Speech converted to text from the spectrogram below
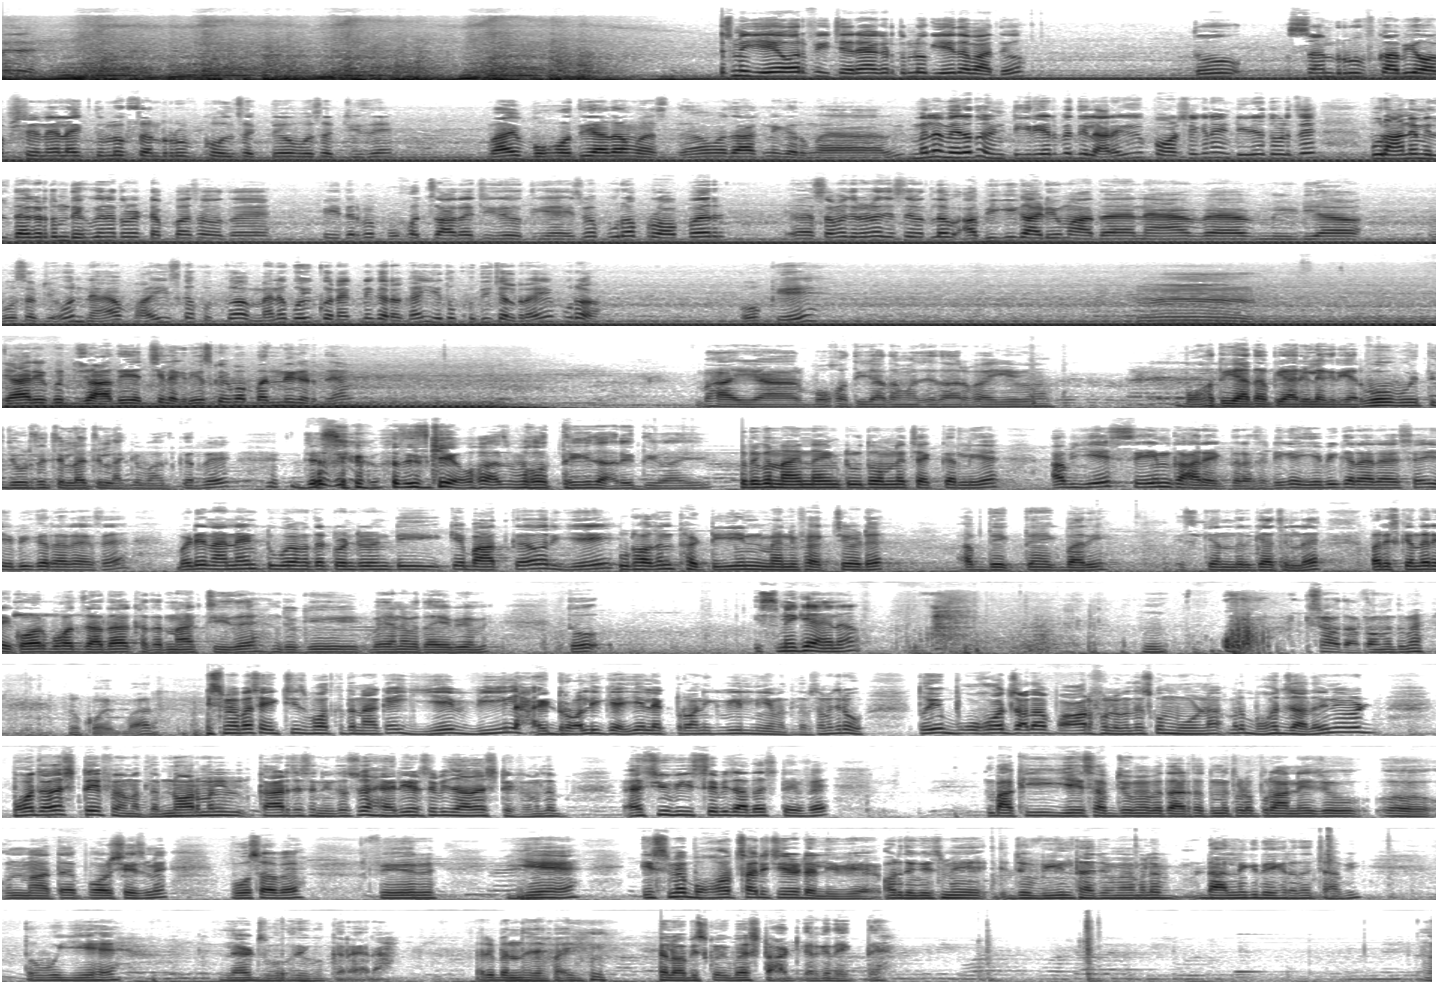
इसमें ये और फीचर है, अगर तुम लोग ये दबाते हो तो सनरूफ का भी ऑप्शन है लाइक तुम लोग सनरूफ खोल सकते हो, वो सब चीज़ें। भाई, बहुत ही ज़्यादा मस्त है, मज़ाक नहीं करूँगा यार। मतलब मेरा तो इंटीरियर पे दिला रहा है, क्योंकि पोर्शे के ना इंटीरियर थोड़े से पुराने मिलता है। अगर तुम देखोगे ना, थोड़ा डब्बा सा होता है, फिर इधर पे बहुत ज़्यादा चीज़ें होती हैं। इसमें पूरा प्रॉपर समझ रहे हो ना, जैसे मतलब अभी की गाड़ियों में आता है नैब वैव मीडिया वो सब चीज़। ओ नैव भाई, इसका खुद का, मैंने कोई कनेक्ट नहीं कर रखा है, ये तो खुद ही चल रहा है पूरा। Okay hmm. यार, ये कुछ ज़्यादा ही अच्छी लग रही है, इसको एक बार बंद ही करते हैं भाई यार, बहुत ही ज़्यादा मज़ेदार भाई ये वो। बहुत ही ज़्यादा प्यारी लग रही है यार। वो वो इतनी ज़ोर से चिल्ला चिल्ला के बात कर रहे जैसे बस इसकी आवाज़ बहुत तेज आ रही थी भाई। तो देखो 992 तो हमने चेक कर लिया अब ये सेम कार है एक तरह से, ठीक है? ये भी करा रहा है ऐसे, ये भी करा रहा है ऐसे। बट ये 992 है मतलब 2020 के बाद का है और ये 2013 मैन्युफैक्चर्ड है। अब देखते हैं एक बारी इसके अंदर क्या चल रहा है। पर इसके अंदर एक और बहुत ज़्यादा खतरनाक चीज़ है जो कि भैया ने बताई अभी हमें। तो इसमें क्या है ना हम्म, इसमें बताता हूँ मैं तुम्हें। रुको एक बार। इसमें बस एक चीज़ बहुत खतरनाक है ये व्हील हाइड्रोलिक है ये इलेक्ट्रॉनिक व्हील नहीं है मतलब समझ रहे हो? तो ये बहुत ज़्यादा पावरफुल है मतलब इसको मोड़ना मतलब बहुत ज़्यादा भी नहीं बट बहुत ज़्यादा स्टिफ है मतलब नॉर्मल कार जैसे नहीं तो हैरियर से भी ज़्यादा स्टिफ है मतलब एसयूवी से भी ज़्यादा स्टिफ है। बाकी ये सब जो मैं बता रहा था, तुम्हें थोड़ा पुराने जो उनमें आता है पॉर्शेज में, वो सब है। फिर ये है, इसमें बहुत सारी चीज़ें डली हुई है। और देखो, इसमें जो व्हील था, जो मैं मतलब डालने की देख रहा था चाबी तो वो ये है। लेट्स गो देखो करा रहा अरे, बंद हो जाए भाई। चलो, अब इसको एक बार स्टार्ट करके देखते हैं।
